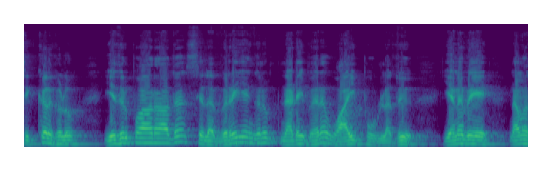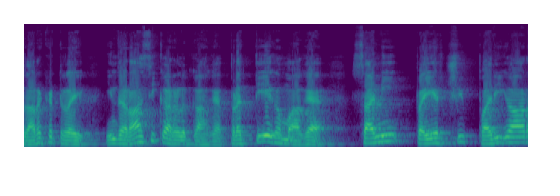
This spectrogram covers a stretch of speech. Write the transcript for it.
சிக்கல்களும் எதிர்பாராத சில விரயங்களும் நடைபெற வாய்ப்பு உள்ளது. எனவே நமது அறக்கட்டளை இந்த ராசிக்காரர்களுக்காக பிரத்யேகமாக சனி பயிற்சி பரிகார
